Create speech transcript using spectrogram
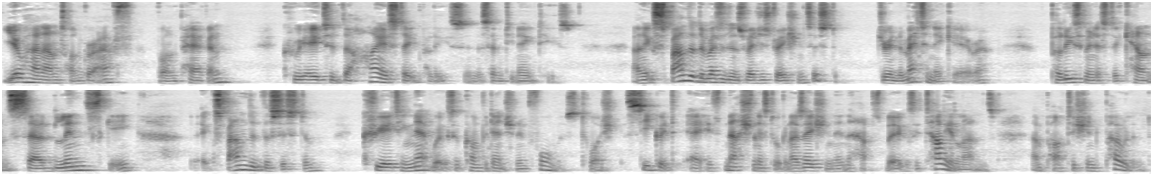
Johann Anton Graf von Pergen created the higher state police in the 1780s and expanded the residence registration system. During the Metternich era, Police Minister Count Sedlnitzky expanded the system, creating networks of confidential informers to watch secret uh, nationalist organization in the Habsburgs' Italian lands and partitioned Poland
